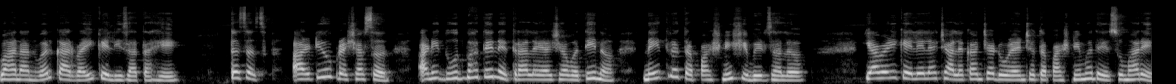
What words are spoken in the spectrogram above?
वाहनांवर कारवाई केली जात आहे. तसंच आरटीओ प्रशासन आणि दूधभाते नेत्रालयाच्या वतीनं नेत्र तपासणी शिबिर झालं. यावेळी केलेल्या चालकांच्या डोळ्यांच्या तपासणीमध्ये सुमारे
